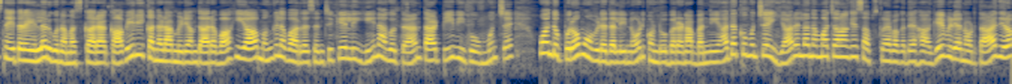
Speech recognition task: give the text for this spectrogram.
ಸ್ನೇಹಿತರೆ, ಎಲ್ಲರಿಗೂ ನಮಸ್ಕಾರ. ಕಾವೇರಿ ಕನ್ನಡ ಮೀಡಿಯಂ ಧಾರಾವಾಹಿಯ ಮಂಗಳವಾರದ ಸಂಚಿಕೆಯಲ್ಲಿ ಏನಾಗುತ್ತೆ ಅಂತ ಟಿವಿಗೂ ಮುಂಚೆ ಒಂದು ಪ್ರೋಮೋ ವಿಡಿಯೋದಲ್ಲಿ ನೋಡಿಕೊಂಡು ಬರೋಣ ಬನ್ನಿ. ಅದಕ್ಕೂ ಮುಂಚೆ ಯಾರೆಲ್ಲ ನಮ್ಮ ಚಾನಲ್ಗೆ ಸಬ್ಸ್ಕ್ರೈಬ್ ಆಗದೆ ಹಾಗೆ ವಿಡಿಯೋ ನೋಡ್ತಾ ಇದ್ದೀರೋ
